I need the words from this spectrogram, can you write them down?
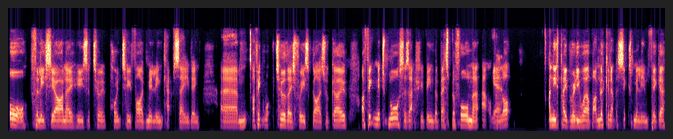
or Feliciano, who's a 2.25 million cap saving. Um, I think two of those three guys will go. I think Mitch Morse has actually been the best performer out of yeah. the lot. And he's played really well, but I'm looking at the six million figure,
